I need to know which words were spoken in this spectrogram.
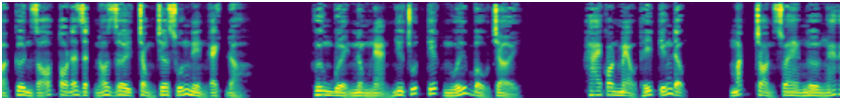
và cơn gió to đã giật nó rơi trồng trơ xuống nền gạch đỏ. Hương bưởi nồng nàn như chút tiếc nuối bầu trời. Hai con mèo thấy tiếng động, mắt tròn xoe ngơ ngác,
